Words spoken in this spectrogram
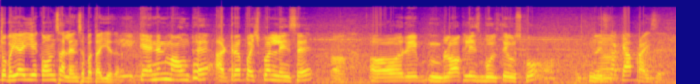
तो भैया ये कौन सा लेंस है बताइए ज़रा। ये कैनन माउंट है अठारह पचपन लेंस है। हाँ। और ये ब्लॉक लेंस बोलते हैं उसको। तो इसका क्या प्राइस है?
